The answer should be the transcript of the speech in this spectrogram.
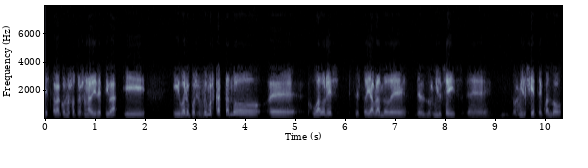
estaba con nosotros en la directiva. Y, y bueno, pues fuimos captando eh, jugadores, estoy hablando de, del 2006, eh, 2007, cuando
